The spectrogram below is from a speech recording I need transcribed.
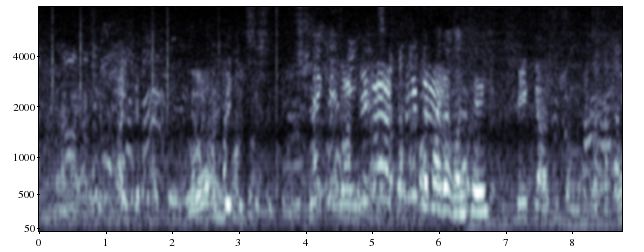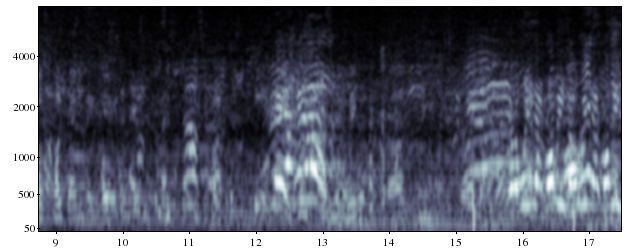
the You know what? I'd be consistent for you. Because I don't want to. Big guys. Once punch Brandon the head of Gotta win that, Robbie. Gotta win that, Robbie.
